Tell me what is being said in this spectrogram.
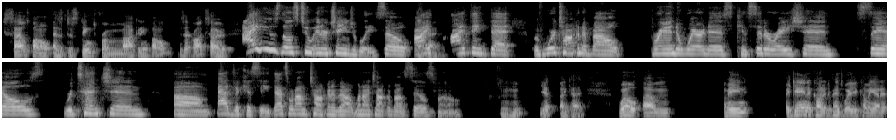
sales funnel as distinct from marketing funnel. Is that right? So I use those two interchangeably. So I okay. I think that if we're talking about brand awareness, consideration, sales, retention, um, advocacy, that's what I'm talking about when I talk about sales funnel. hmm Yep. Okay. Well, um, I mean, again, it kind of depends where you're coming at it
